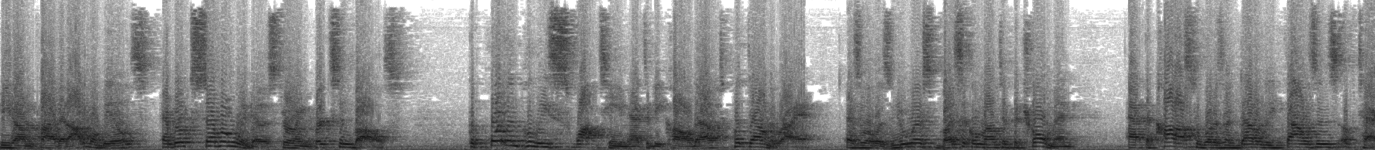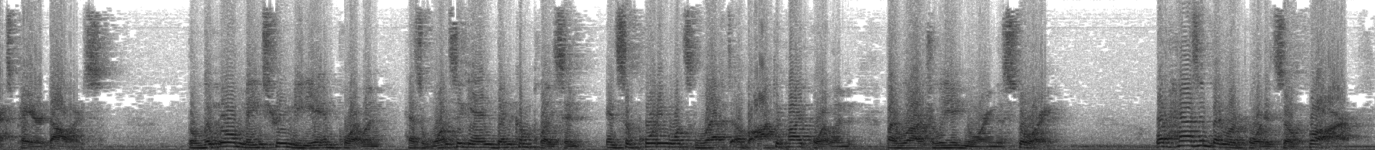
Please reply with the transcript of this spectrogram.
beat on private automobiles, and broke several windows throwing bricks and balls. The Portland Police SWAT team had to be called out to put down the riot, as well as numerous bicycle-mounted patrolmen at the cost of what is undoubtedly thousands of taxpayer dollars. The liberal mainstream media in Portland has once again been complacent in supporting what's left of Occupy Portland by largely ignoring the story. What hasn't been reported so far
